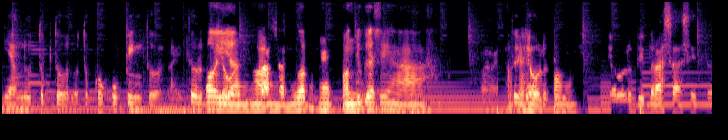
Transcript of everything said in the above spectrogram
yang nutup tuh nutup ke kuping tuh. Nah itu lebih oh jauh iya lebih berasa. gue pakai headphone juga sih ah, Nah, itu jauh lebih jauh lebih berasa sih itu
